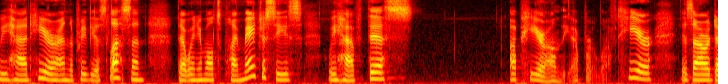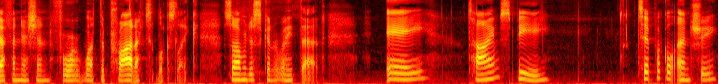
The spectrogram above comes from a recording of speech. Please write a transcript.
we had here in the previous lesson that when you multiply matrices, we have this up here on the upper left here is our definition for what the product looks like. So I'm just going to write that. A times B, typical entry,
